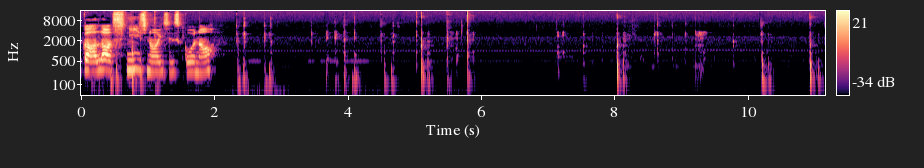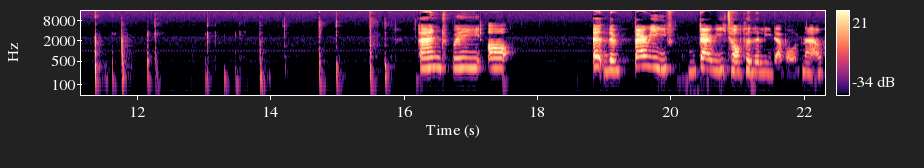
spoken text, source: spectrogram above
We've got a lot of sneeze noises going off. And we are at the very, very top of the leaderboard now.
